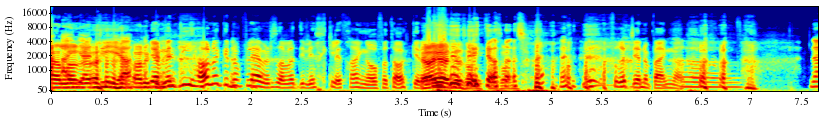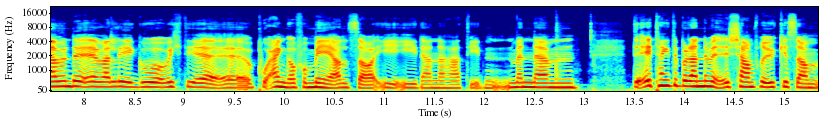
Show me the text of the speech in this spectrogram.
eller Ja, de, ja. Ja, men de har nok en opplevelse av at de virkelig trenger å få tak i det. Ja, ja, det er sant. Det er sant. For å tjene penger. Nei, men det er veldig gode og viktige eh, poenger for meg, altså, i, i denne her tiden. Men um, det, jeg tenkte på denne skjermfri uke som,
